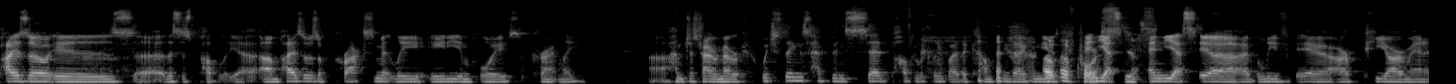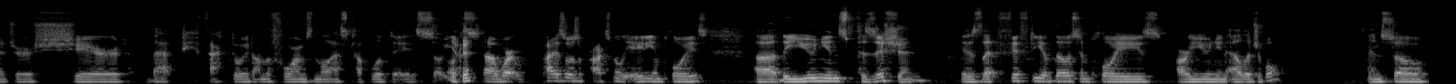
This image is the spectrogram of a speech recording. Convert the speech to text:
Paizo is, uh, this is public, yeah. Um, Paizo is approximately 80 employees currently. Uh, I'm just trying to remember which things have been said publicly by the company that I can use. of, course And yes, yes and yes, uh, I believe uh, our PR manager shared that factoid on the forums in the last couple of days. So Okay. yes, uh, we're, Paizo is approximately 80 employees. Uh, the union's position is that 50 of those employees are union eligible, and so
